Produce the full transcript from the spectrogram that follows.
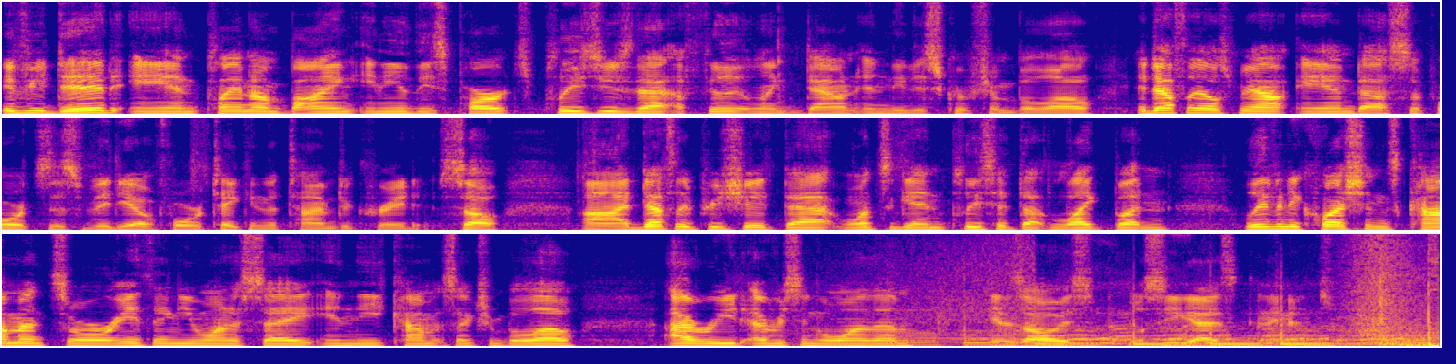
If you did and plan on buying any of these parts, please use that affiliate link down in the description below. It definitely helps me out and uh, supports this video for taking the time to create it. So uh, I definitely appreciate that. Once again, please hit that like button. Leave any questions, comments, or anything you want to say in the comment section below. I read every single one of them. And as always, we'll see you guys in the next one.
